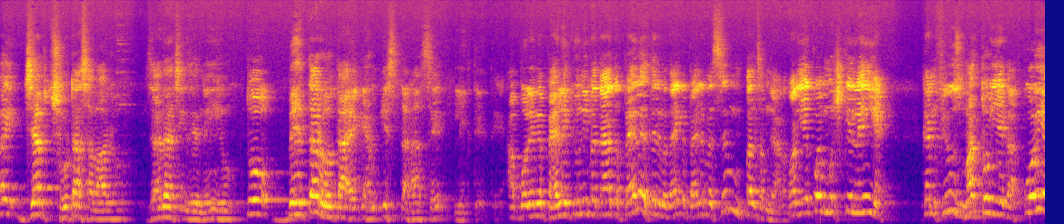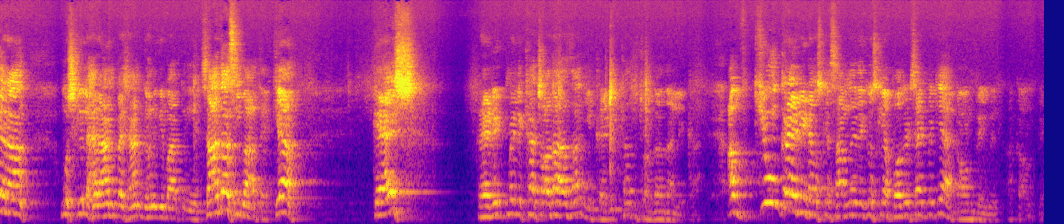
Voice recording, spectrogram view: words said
भाई, जब छोटा सवाल हो, ज़्यादा चीज़ें नहीं हो तो बेहतर होता है कि हम इस तरह से लिख देते हैं। अब बोलेंगे, पहले क्यों नहीं बताया? तो पहले इसलिए बताया कि पहले मैं सिंपल समझा रहा और ये कोई मुश्किल नहीं है। कंफ्यूज मत होइएगा। कोई आराम, मुश्किल हैरान पहचान के होने की बात नहीं है। सादा सी बात है। क्या? कैश क्रेडिट में लिखा चौदह हज़ार, ये क्रेडिट था तो चौदह हज़ार लिखा। अब क्यों क्रेडिट है उसके सामने? देखो उसके अपोजिट साइड पे क्या अकाउंट पेबल अकाउंट पे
